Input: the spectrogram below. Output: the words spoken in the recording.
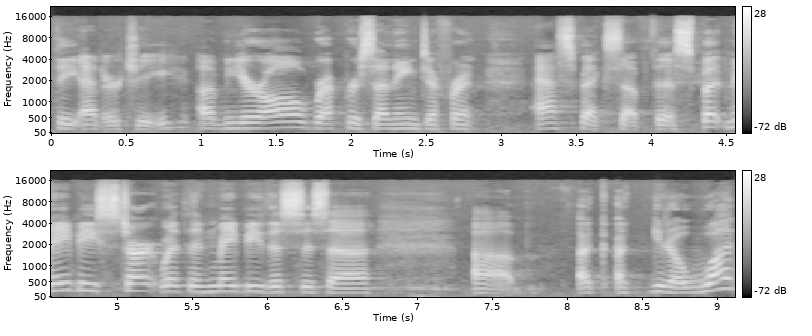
the energy. Um, You're all representing different aspects of this, but maybe start with, and maybe this is a, um, a, a- you know, what,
